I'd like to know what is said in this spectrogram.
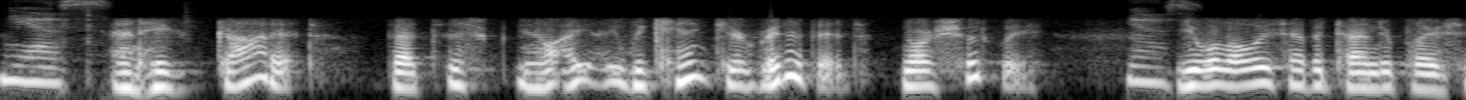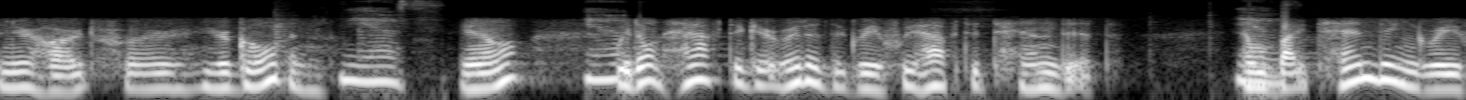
Yes. and he got it that this you know I, we can't get rid of it nor should we Yes. you will always have a tender place in your heart for your golden yes. you know Yeah. we don't have to get rid of the grief we have to tend it and by tending grief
